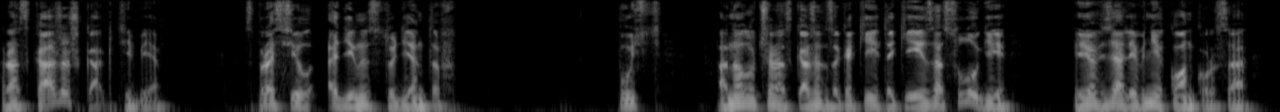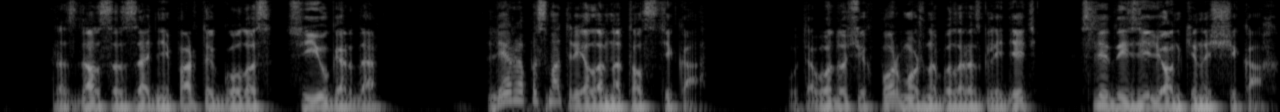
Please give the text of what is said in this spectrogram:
«Расскажешь, как тебе?» — спросил один из студентов. «Пусть она лучше расскажет, за какие такие заслуги ее взяли вне конкурса», — раздался с задней парты голос Сьюгарда. Лера посмотрела на толстяка. У того до сих пор можно было разглядеть следы зеленки на щеках.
